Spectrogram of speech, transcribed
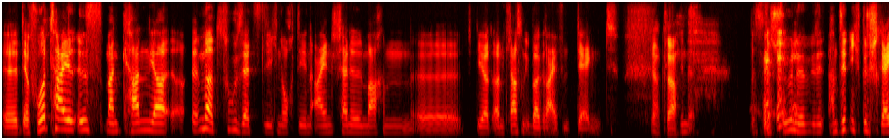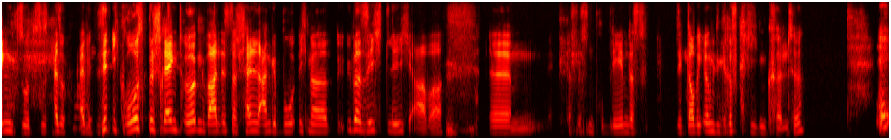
Äh, der Vorteil ist, man kann ja immer zusätzlich noch den einen Channel machen, der dann klassenübergreifend denkt. Ja, klar. Das ist das Schöne, wir sind nicht beschränkt, so zu, also wir sind nicht groß beschränkt. Irgendwann ist das Channel-Angebot nicht mehr übersichtlich, aber ähm, das ist ein Problem, das ich glaube ich irgendwie in den Griff kriegen könnte. Äh,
